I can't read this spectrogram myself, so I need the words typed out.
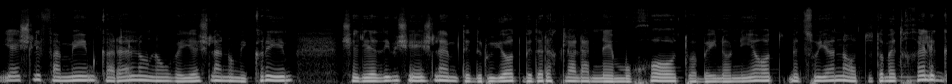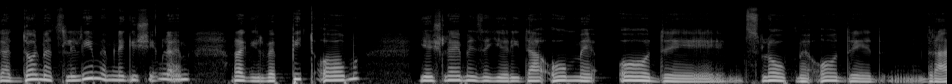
יש לפעמים, קרה לנו ויש לנו מקרים של ילדים שיש להם תדירויות בדרך כלל הנמוכות או הבינוניות מצוינות. זאת אומרת, חלק גדול מהצלילים הם נגישים להם רגיל, ופתאום יש להם איזו ירידה או מאוד סלופ, uh, מאוד uh, דר,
